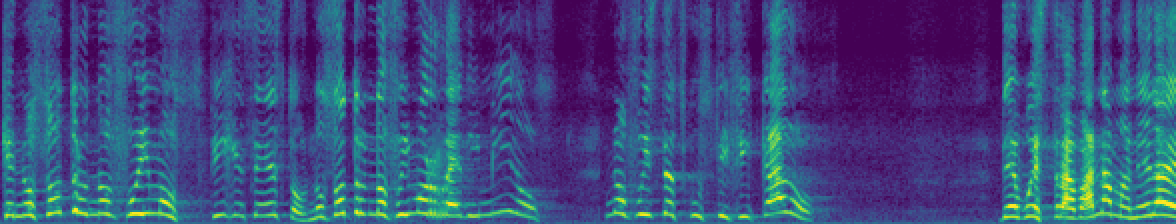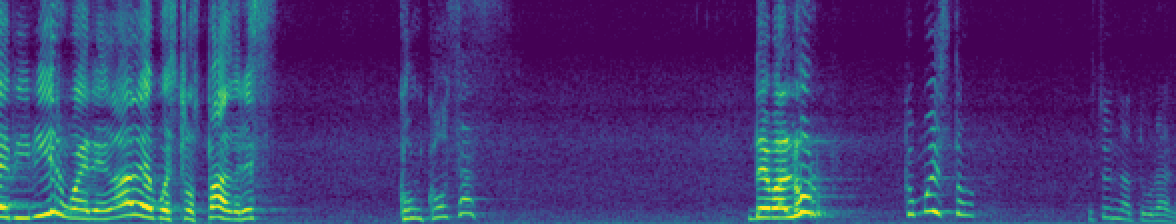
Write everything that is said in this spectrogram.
Que nosotros no fuimos, fíjense esto, nosotros no fuimos redimidos, no fuiste justificado de vuestra vana manera de vivir o heredad de vuestros padres con cosas de valor como esto. Esto es natural,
